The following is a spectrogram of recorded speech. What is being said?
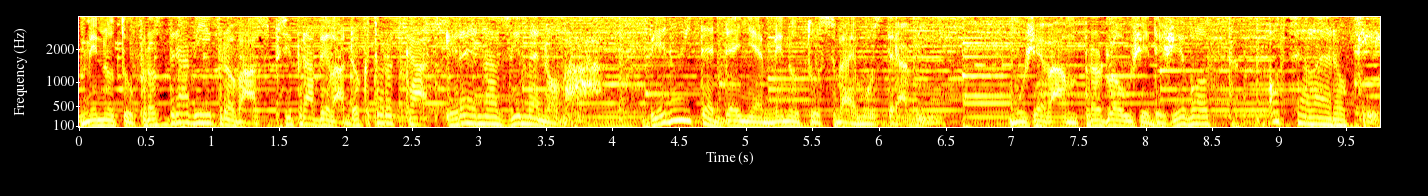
Minutu pro zdraví pro vás připravila doktorka Irena Zimenová. Věnujte denně minutu svému zdraví. Může vám prodloužit život o celé roky.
